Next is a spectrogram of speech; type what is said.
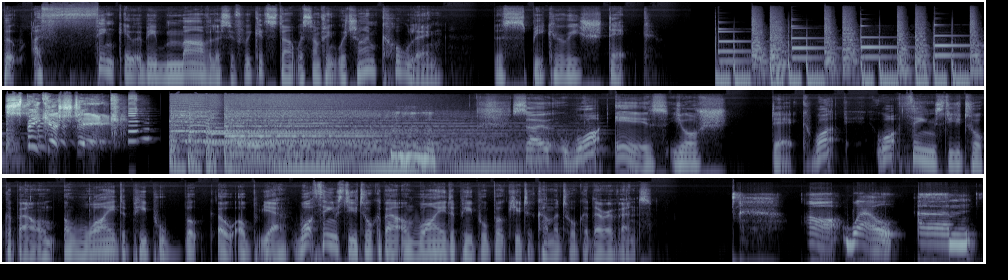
But I think it would be marvelous if we could start with something which I'm calling the speakery shtick. Speaker Stick! So, what is your shtick? What what themes do you talk about, and, and why do people book? Oh, oh, yeah. What themes do you talk about, and why do people book you to come and talk at their events? Ah, well, um,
